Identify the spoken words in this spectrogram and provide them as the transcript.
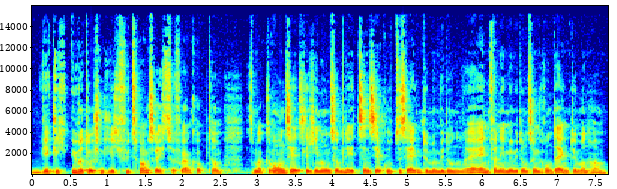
wirklich überdurchschnittlich viel Zwangsrechtsverfahren gehabt haben, dass wir grundsätzlich in unserem Netz ein sehr gutes Eigentümer mit, äh, Einvernehmen mit unseren Grundeigentümern haben.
